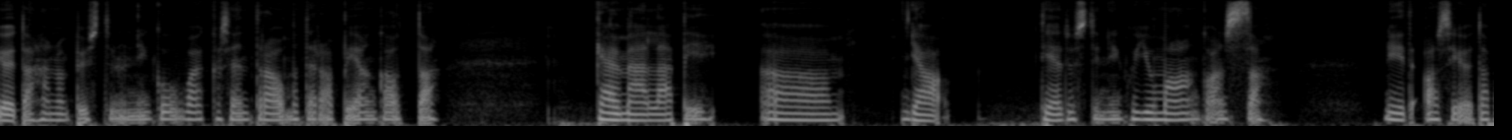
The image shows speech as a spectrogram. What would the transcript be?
joita hän on pystynyt niin kuin vaikka sen traumaterapian kautta käymään läpi. Uh, ja tietysti niin kuin Jumalan kanssa niitä asioita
